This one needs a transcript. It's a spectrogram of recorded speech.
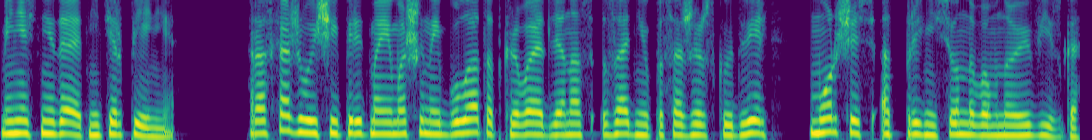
Меня снедает нетерпение. Расхаживающий перед моей машиной Булат открывает для нас заднюю пассажирскую дверь, морщась от принесенного мною визга.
